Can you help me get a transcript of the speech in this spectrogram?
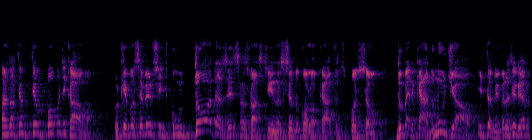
Mas nós temos que ter um pouco de calma, porque você vê o seguinte, com todas essas vacinas sendo colocadas à disposição do mercado mundial e também brasileiro,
